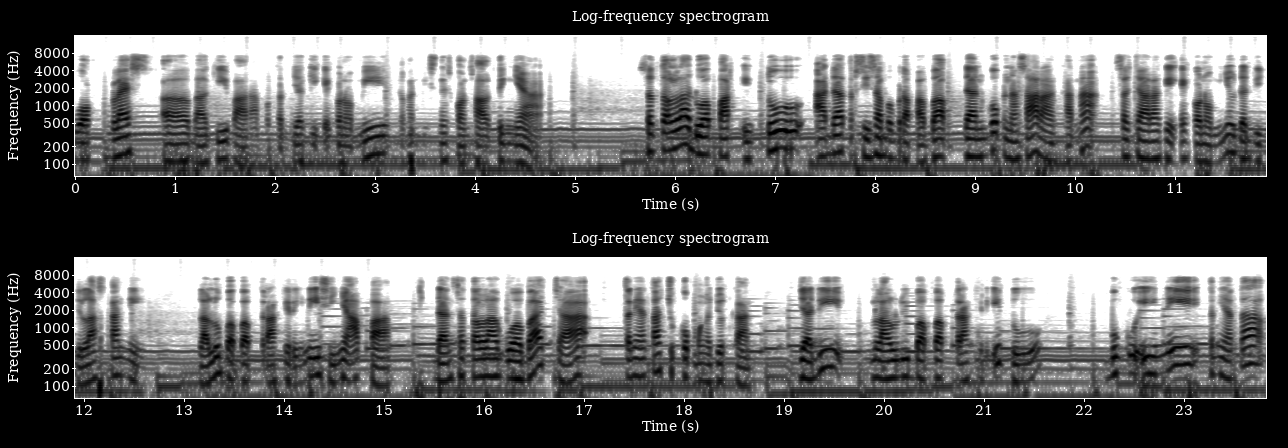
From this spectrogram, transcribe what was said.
workplace uh, bagi para pekerja gig ekonomi dengan bisnis consultingnya. Setelah dua part itu ada tersisa beberapa bab dan gue penasaran karena secara gig ekonominya udah dijelaskan nih. Lalu bab-bab terakhir ini isinya apa? Dan setelah gue baca ternyata cukup mengejutkan. Jadi melalui bab-bab terakhir itu buku ini ternyata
